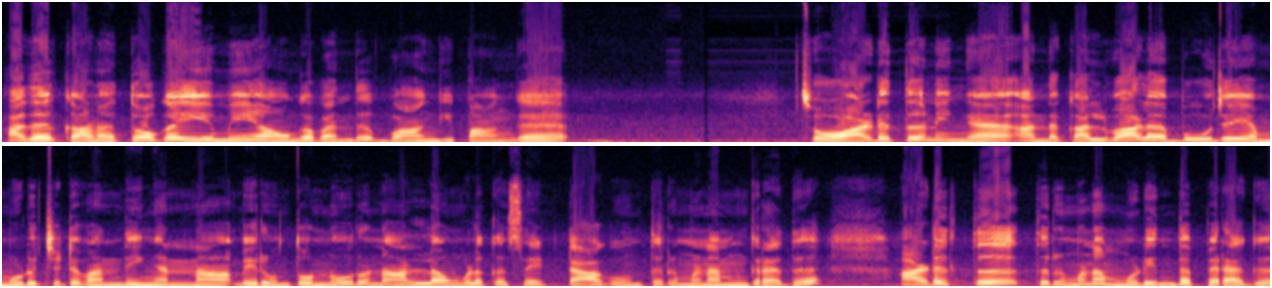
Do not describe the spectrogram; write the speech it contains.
அதற்கான தொகையுமே அவங்க வந்து வாங்கிப்பாங்க. ஸோ அடுத்து நீங்கள் அந்த கல்வால பூஜையை முடிச்சுட்டு வந்தீங்கன்னா வெறும் தொண்ணூறு நாளில் உங்களுக்கு செட் ஆகும் திருமணம்ங்கிறது. அடுத்து திருமணம் முடிந்த பிறகு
